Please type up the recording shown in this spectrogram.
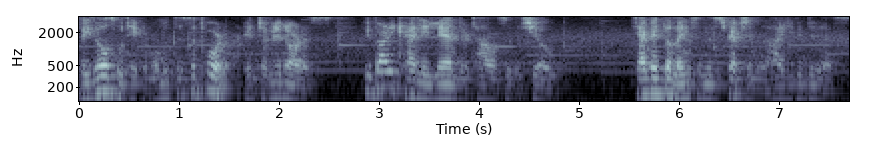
Please also take a moment to support our contributing artists who very kindly lend their talents to the show. Check out the links in the description on how you can do this.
